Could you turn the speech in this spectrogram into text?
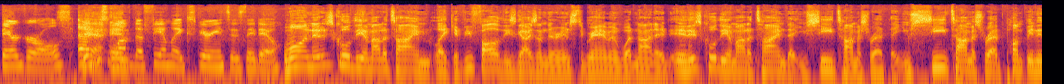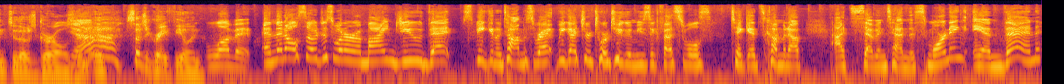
their girls. I just and- love the family experiences they do. Well, and it is cool the amount of time, like if you follow these guys on their Instagram and whatnot, it, it is cool the amount of time that you see Thomas Rhett, that you see Thomas Rhett pumping into those girls. And Yeah. it's such a great feeling. Love it. And then also just want to remind you that speaking of Thomas Rhett, we got your Tortuga Music Festival's tickets coming up at 7:10 this morning and then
